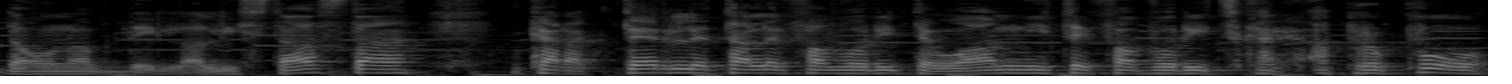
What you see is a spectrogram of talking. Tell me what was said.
dau un update la lista asta, caracterele tale favorite, oamenii tăi favoriți, care apropo,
